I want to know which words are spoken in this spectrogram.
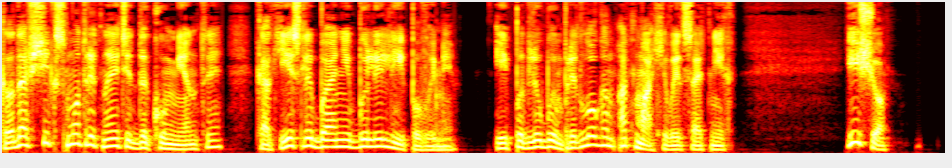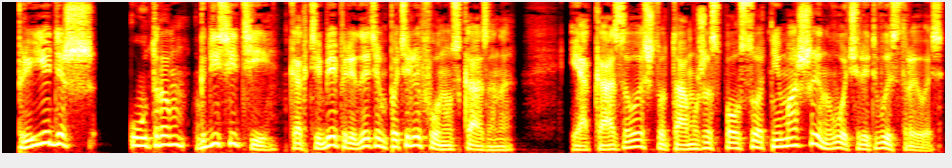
Кладовщик смотрит на эти документы, как если бы они были липовыми, и под любым предлогом отмахивается от них. еще. Приедешь утром к десяти, как тебе перед этим по телефону сказано, и оказывалось, что там уже с полсотни машин в очередь выстроилась.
